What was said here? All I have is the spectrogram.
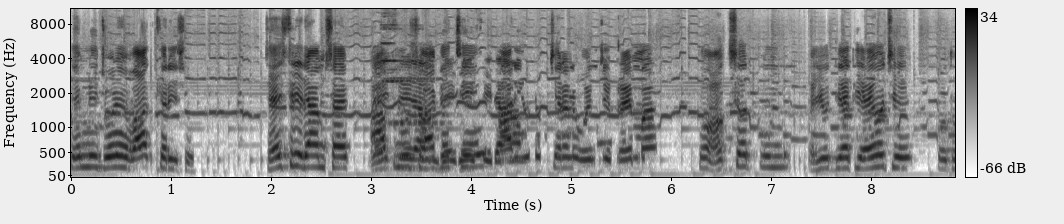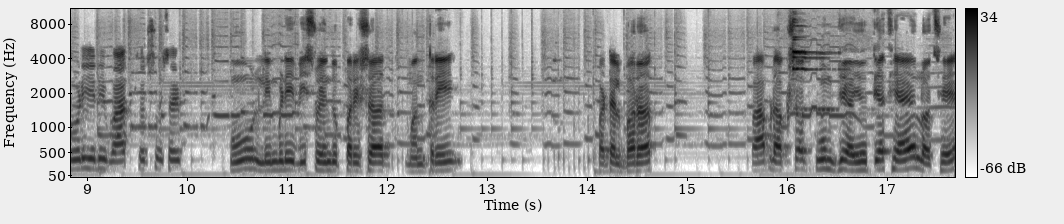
તેમની જોડે વાત કરીશું. જય શ્રી રામ સાહેબ આપનું સ્વાગત છે યુટ્યુબ ચેનલ ઓએમજી પ્રાઇમમાં તો અક્ષત કુંભ અયોધ્યાથી આવ્યો છે, તો થોડી એની વાત કરશો સાહેબ? હું લીંબડી વિશ્વ હિન્દુ પરિષદ મંત્રી પટેલ ભરત. આપણે અક્ષર કુંભ જે અયોધ્યાથી આવેલો છે,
